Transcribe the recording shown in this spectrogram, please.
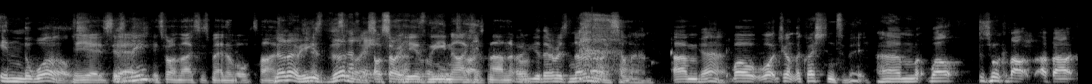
in the world. He is, isn't yeah. he? He's one of the nicest men of all time. No, no, he is the nicest. Oh, sorry, he is the nicest time. man Oh, yeah, there is no nicer man. Um, Yeah. Well, what do you want the question to be? Um, well, to talk about about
